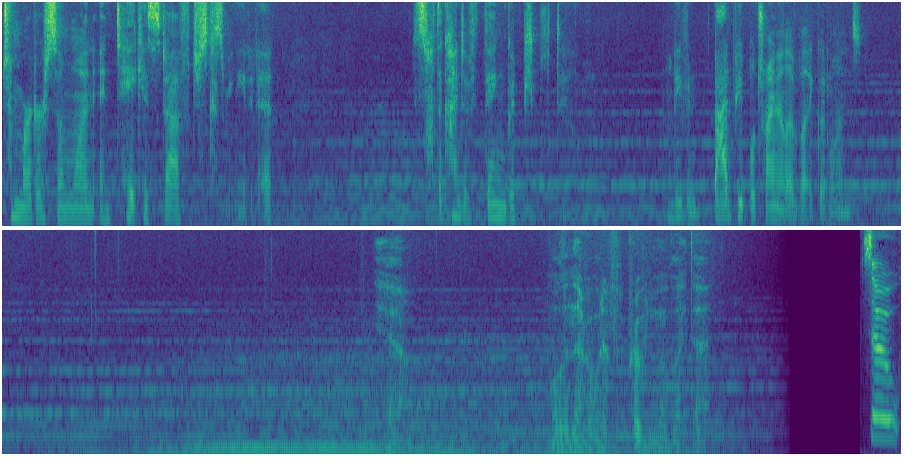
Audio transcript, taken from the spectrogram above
to murder someone and take his stuff just because we needed it. It's not the kind of thing good people do. Not even bad people trying to live like good ones. Yeah. Holden never would have proven to move like that. So,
